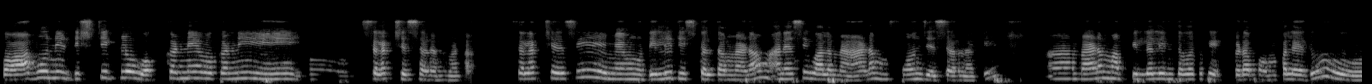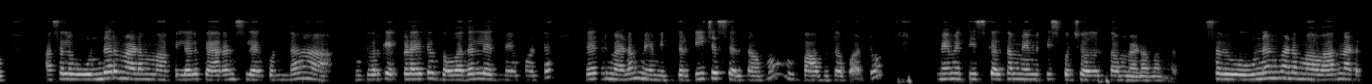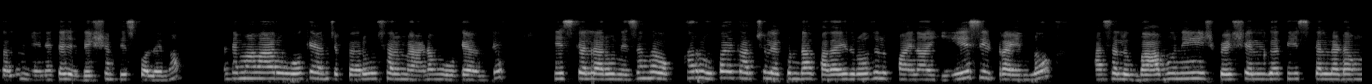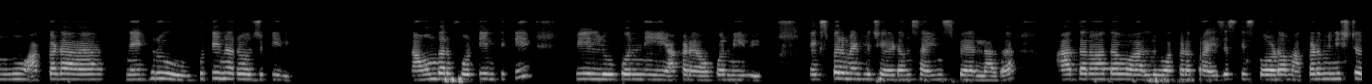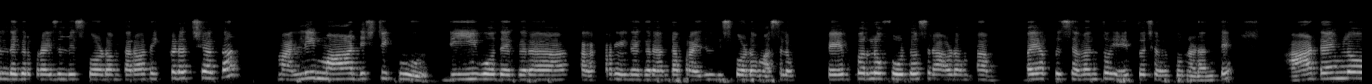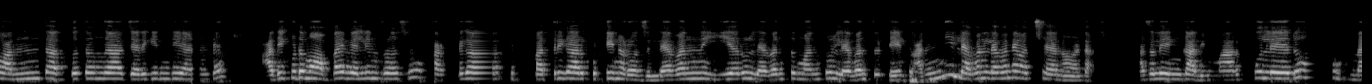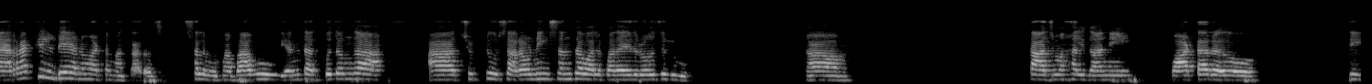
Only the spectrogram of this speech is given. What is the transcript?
బాబుని డిస్టిక్లో ఒక్కడనే ఒకడిని సెలెక్ట్ చేశారనమాట సెలెక్ట్ చేసి మేము ఢిల్లీ తీసుకెళ్తాం మేడం అనేసి వాళ్ళ మేడం ఫోన్ చేశారు నాకు. మేడం మా పిల్లలు ఇంతవరకు ఎక్కడ పంపలేదు. అసలు ఉండరు మేడం మా పిల్లలు పేరెంట్స్ లేకుండా. ఇంతవరకు ఎక్కడైతే వదలలేదు మేము అంటే లేదు మేడం మేము ఇద్దరు టీచర్స్ వెళ్తాము బాబుతో పాటు. మేమే తీసుకెళ్తాం మేమే తీసుకొచ్చి వదులుతాం మేడం అన్నారు. అసలు ఉండండి మేడం మా వారిని అడగాలి నేనైతే డెసిషన్ తీసుకోలేను. అంటే మా వారు ఓకే అని చెప్పారు. సరే మేడం ఓకే అంటే తీసుకెళ్ళారు. నిజంగా ఒక్క రూపాయి ఖర్చు లేకుండా పదహైదు రోజుల పైన ఏసీ ట్రైన్లో అసలు బాబుని స్పెషల్గా తీసుకెళ్ళడము అక్కడ నెహ్రూ పుట్టినరోజుకి నవంబర్ ఫోర్టీన్త్కి వీళ్ళు కొన్ని అక్కడ కొన్ని ఎక్స్పెరిమెంట్లు చేయడం సైన్స్ ఫేర్ లాగా. ఆ తర్వాత వాళ్ళు అక్కడ ప్రైజెస్ తీసుకోవడం అక్కడ మినిస్టర్ల దగ్గర ప్రైజులు తీసుకోవడం తర్వాత ఇక్కడ వచ్చాక మళ్ళీ మా డిస్టిక్ డిఈఓ దగ్గర కలెక్టర్ల దగ్గర అంతా ప్రైజులు తీసుకోవడం అసలు పేపర్లో ఫొటోస్ రావడం ఆ అబ్బాయి అప్పుడు సెవెంత్ ఎయిత్ చదువుతున్నాడు అంతే. ఆ టైంలో అంత అద్భుతంగా జరిగింది అంటే అది కూడా మా అబ్బాయి వెళ్ళిన రోజు కరెక్ట్గా పత్రి గారు పుట్టిన రోజు eleven year eleventh month eleventh date అన్ని లెవెన్ లెవెనే వచ్చాయి అనమాట అసలు ఇంకా అది మార్పు లేదు మెరాకిల్ డే అనమాట మాకు ఆ రోజు. అసలు మా బాబు ఎంత అద్భుతంగా ఆ చుట్టూ సరౌండింగ్స్ అంతా వాళ్ళు పదహైదు రోజులు ఆ తాజ్ మహల్ గాని వాటర్ ది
